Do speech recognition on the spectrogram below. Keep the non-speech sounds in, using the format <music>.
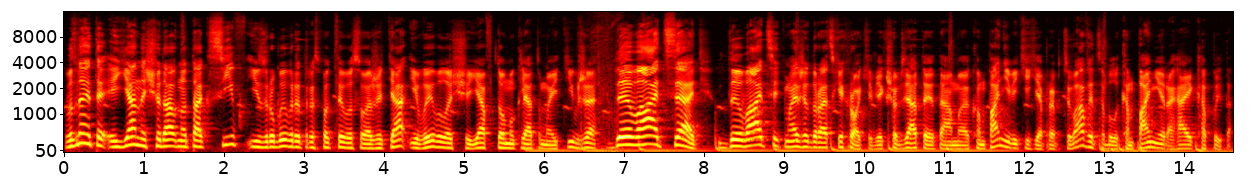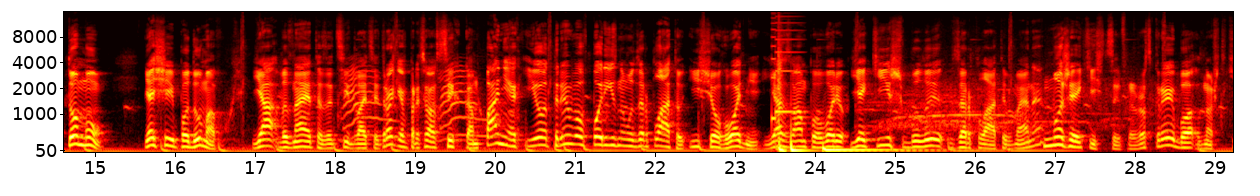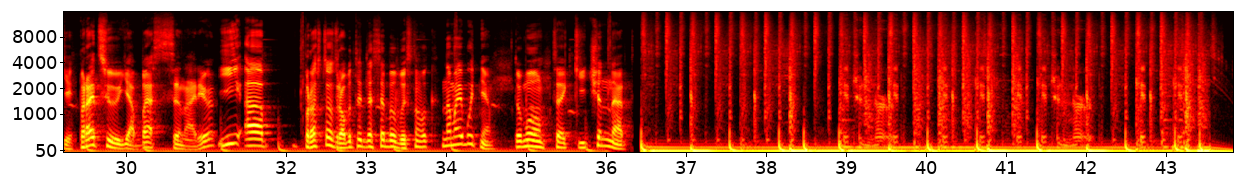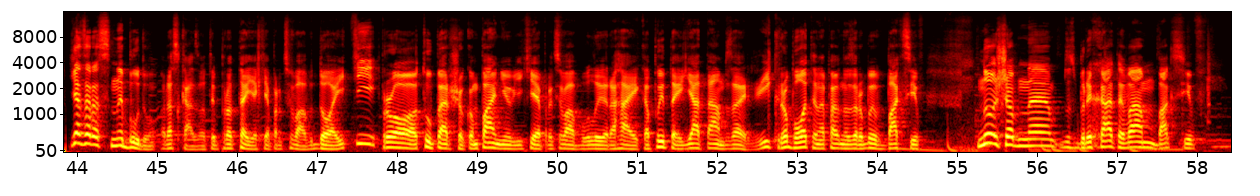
Ви знаєте, я нещодавно так сів і зробив ретроспективу свого життя, і виявилося, що я в тому клятому IT вже 20, 20 майже дурацьких років, якщо взяти там е, компанії, в яких я працював, і це були компанії Рага і Капита. Тому. Я ще й подумав, я, ви знаєте, за ці 20 років працював в цих компаніях і отримував по різному зарплату. І сьогодні я з вами поговорю, які ж були зарплати в мене. Може, якісь цифри розкрию, бо знову ж таки працюю я без сценарію і а, просто зробити для себе висновок на майбутнє. Тому це Kitchen Nerd. Kitchen nerd. Я зараз не буду розказувати про те, як я працював до IT, про ту першу компанію, в якій я працював, були рога і капита, і я там за рік роботи, напевно, заробив баксів. Ну, щоб не збрехати вам баксів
